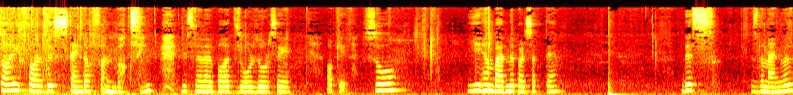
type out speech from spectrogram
Sorry for this kind of unboxing जिसमें मैं बहुत ज़ोर ज़ोर से ओके सो ये हम बाद में पढ़ सकते हैं। This is the manual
